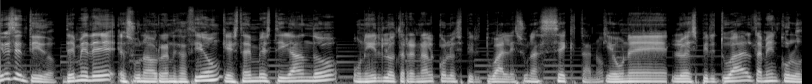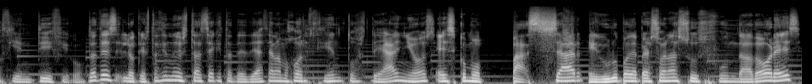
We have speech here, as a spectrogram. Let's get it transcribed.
Tiene sentido. DMD es una organización que está investigando unir lo terrenal con lo espiritual. Es una secta, ¿no? Que une lo espiritual también con lo científico. Entonces, lo que está haciendo esta secta desde hace a lo mejor cientos de años es como pasar el grupo de personas, sus fundadores,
